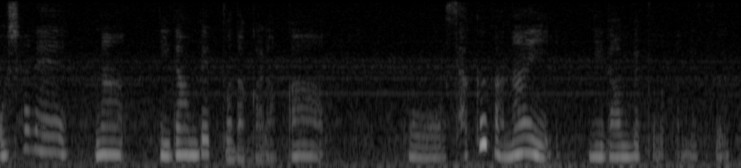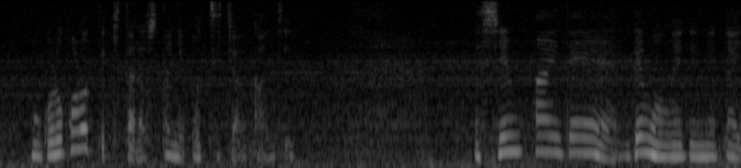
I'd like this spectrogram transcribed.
おしゃれな2段ベッドだからかこう柵がない2段ベッドだったんです。もうゴロゴロってきたら下に落ちちゃう感じ。で心配ででも上で寝たいっ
